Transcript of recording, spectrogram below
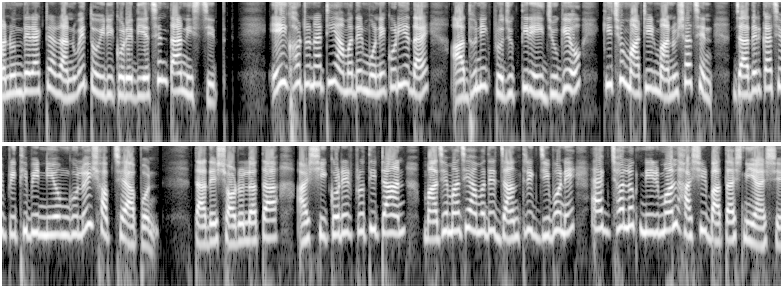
আনন্দের একটা রানওয়ে তৈরি করে দিয়েছেন তা নিশ্চিত। এই ঘটনাটি আমাদের মনে করিয়ে দেয় আধুনিক প্রযুক্তির এই যুগেও কিছু মাটির মানুষ আছেন যাদের কাছে পৃথিবীর নিয়মগুলোই সবচেয়ে আপন। তাদের সরলতা আর শিকড়ের প্রতি টান মাঝে মাঝে আমাদের যান্ত্রিক জীবনে এক ঝলক নির্মল হাসির বাতাস নিয়ে আসে।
